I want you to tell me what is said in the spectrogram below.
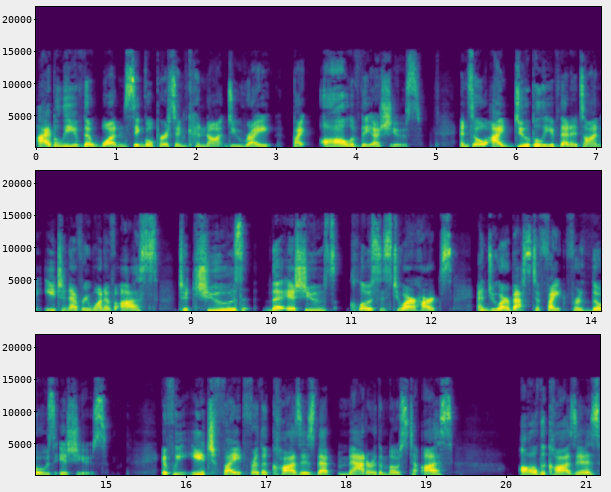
I believe that one single person cannot do right by all of the issues. And so I do believe that it's on each and every one of us to choose the issues closest to our hearts and do our best to fight for those issues. If we each fight for the causes that matter the most to us, all the causes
